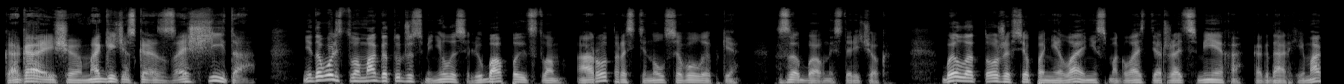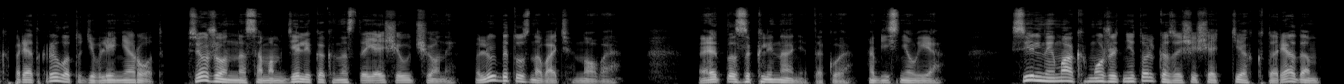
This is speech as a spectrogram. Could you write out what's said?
«Какая еще магическая защита?» Недовольство мага тут же сменилось любопытством, а рот растянулся в улыбке. Забавный старичок. Белла тоже все поняла и не смогла сдержать смеха, когда Архимаг приоткрыл от удивления рот. Все же он на самом деле, как настоящий ученый, любит узнавать новое. «Это заклинание такое», — объяснил я. Сильный маг может не только защищать тех, кто рядом,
